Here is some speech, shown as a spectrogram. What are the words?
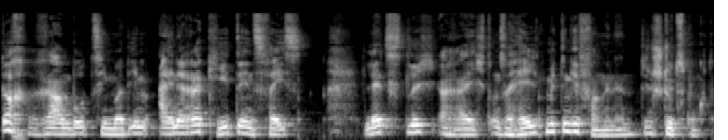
doch Rambo zimmert ihm eine Rakete ins Face. Letztlich erreicht unser Held mit den Gefangenen den Stützpunkt.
